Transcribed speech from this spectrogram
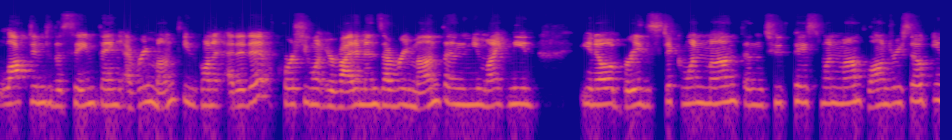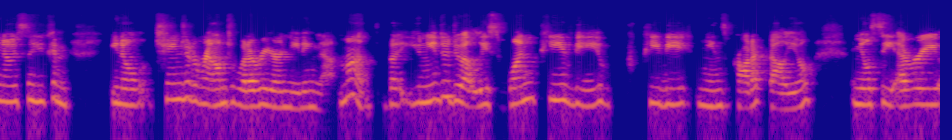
locked into the same thing every month. You want to edit it. Of course, you want your vitamins every month, and you might need, you know, a breathe stick one month and toothpaste one month, laundry soap, you know, so you can, you know, change it around to whatever you're needing that month. But you need to do at least one PV. PV means product value, and you'll see every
